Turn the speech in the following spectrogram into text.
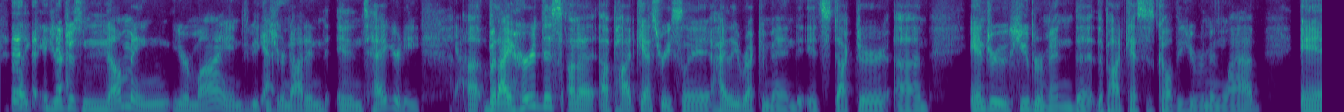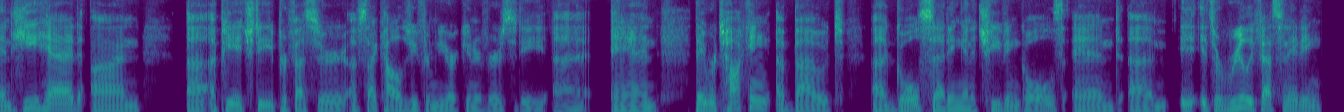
like you're just numbing your mind because yes. you're not in, in integrity yeah. uh, but i heard this on a, a, podcast recently i highly recommend it's dr um, andrew huberman the, the podcast is called the huberman lab and he had on uh, a phd professor of psychology from new york university uh, and they were talking about uh, goal setting and achieving goals and um, it, it's a really fascinating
